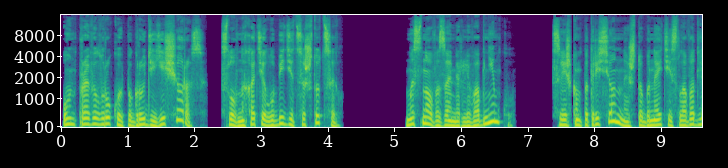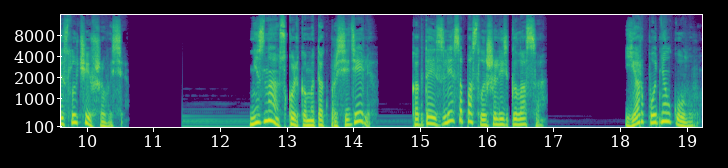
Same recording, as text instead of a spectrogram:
Он провел рукой по груди еще раз, словно хотел убедиться, что цел. Мы снова замерли в обнимку, слишком потрясенные, чтобы найти слова для случившегося. Не знаю, сколько мы так просидели, когда из леса послышались голоса. Яр поднял голову,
